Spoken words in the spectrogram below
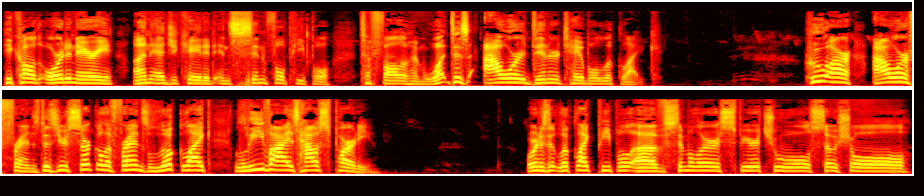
He called ordinary, uneducated, and sinful people to follow him. What does our dinner table look like? Who are our friends? Does your circle of friends look like Levi's house party? Or does it look like people of similar spiritual, social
